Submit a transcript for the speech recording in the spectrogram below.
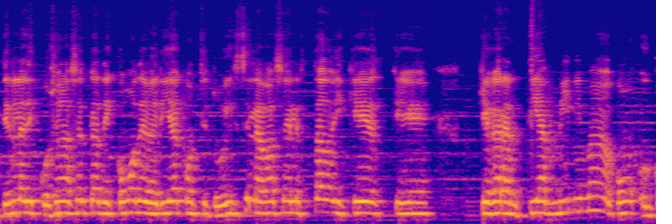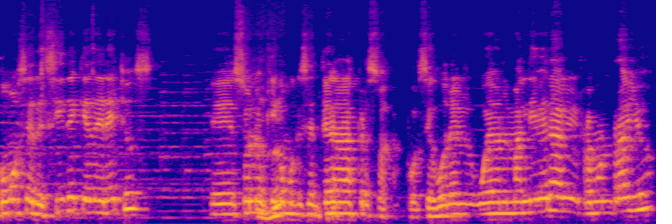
tienen la discusión acerca de cómo debería constituirse la base del Estado y qué, qué, qué garantías mínimas o cómo, o cómo se decide qué derechos eh, son los que como que se entregan a las personas. Pues según el weón más liberal, Ramón Rayo,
